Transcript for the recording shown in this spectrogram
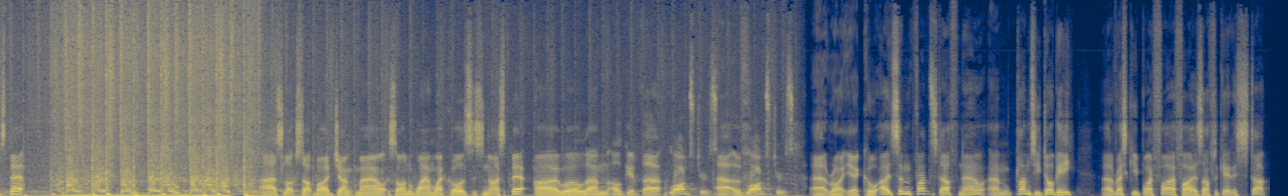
Nice bit. Uh, it's Lockstock by Junk Mail. It's on Wham Records. It's a nice bit. I will. Um, I'll give that. Lobsters. Out of- Lobsters. Uh, right, yeah, cool. Uh, some fun stuff now. Um, Clumsy Doggy uh, rescued by firefighters after getting his stuck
